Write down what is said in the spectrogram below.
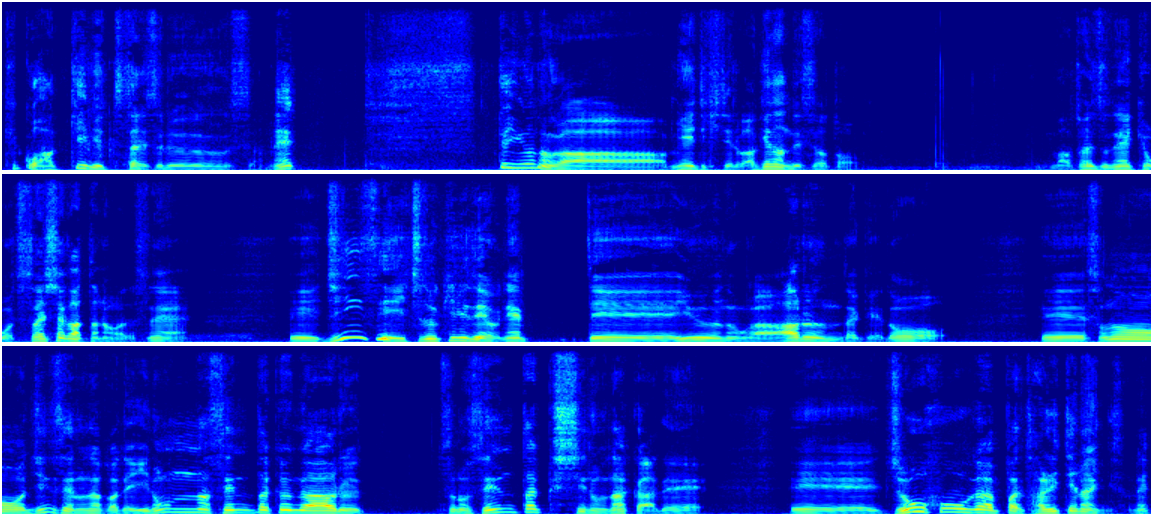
結構はっきり言ってたりするんですよね。っていうのが見えてきてるわけなんですよ、と。まあ、とりあえずね、今日お伝えしたかったのはですね、えー、人生一度きりだよねっていうのがあるんだけど、えー、その人生の中でいろんな選択がある、その選択肢の中で、えー、情報がやっぱり足りてないんですよね。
